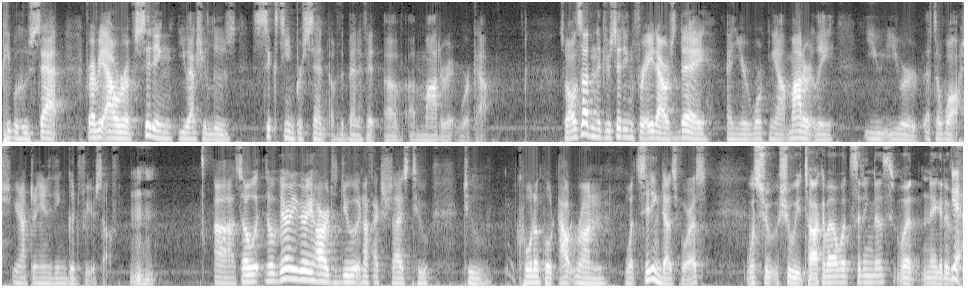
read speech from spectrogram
people who sat for every hour of sitting, you actually lose 16% of the benefit of a moderate workout. So all of a sudden, if you're sitting for eight hours a day and you're working out moderately, you you're that's a wash. You're not doing anything good for yourself. Mm-hmm. Uh, so so very very hard to do enough exercise to to quote unquote outrun what sitting does for us. Well, should, should we talk about what sitting does? What negative? Yeah.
